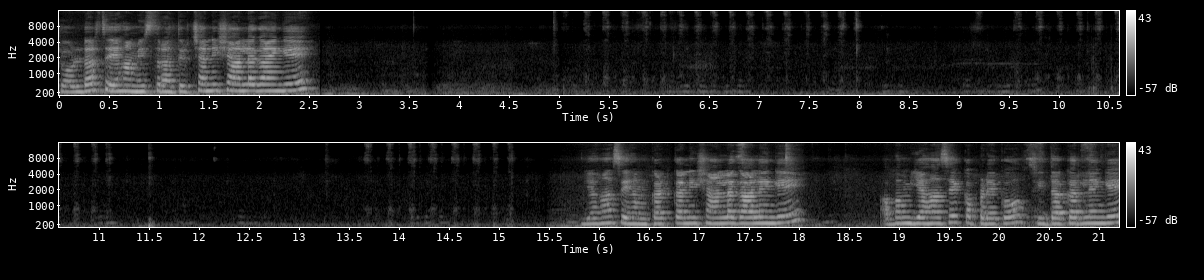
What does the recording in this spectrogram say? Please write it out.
शोल्डर से हम इस तरह तिरछा निशान लगाएँगे। यहाँ से हम कट का निशान लगा लेंगे। अब हम यहाँ से कपड़े को सीधा कर लेंगे।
